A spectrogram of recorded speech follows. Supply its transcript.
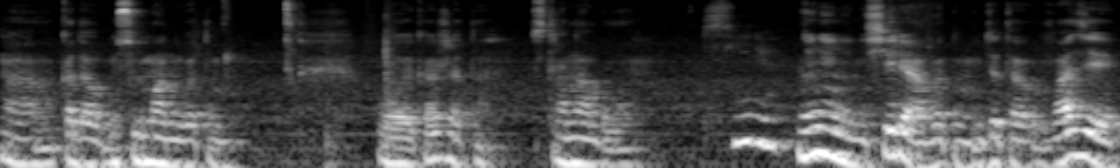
а, когда мусульман в этом, ой, как же это, страна была, Сирия. не-не-не, не Сирия, а в этом, где-то в Азии,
